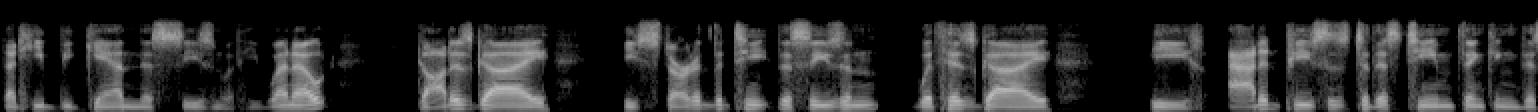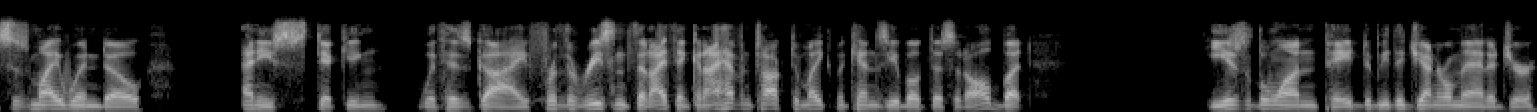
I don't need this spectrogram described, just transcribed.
that he began this season with. He went out, got his guy, he started the te- the season with his guy. He added pieces to this team thinking this is my window and he's sticking with his guy for the reasons that I think and I haven't talked to Mike McKenzie about this at all, but he is the one paid to be the general manager.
